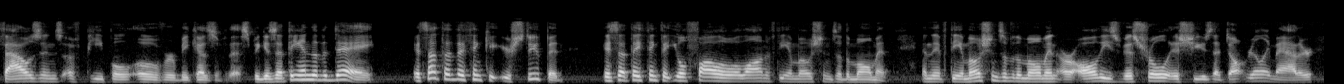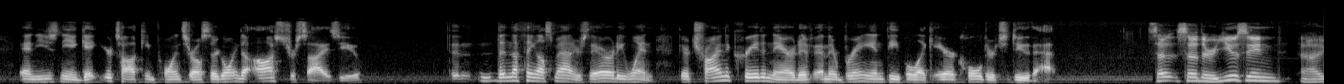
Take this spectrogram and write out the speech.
thousands of people over because of this. Because at the end of the day, it's not that they think that you're stupid, it's that they think that you'll follow along with the emotions of the moment. And if the emotions of the moment are all these visceral issues that don't really matter, and you just need to get your talking points, or else they're going to ostracize you, then, then nothing else matters. They already win. They're trying to create a narrative, and they're bringing in people like Eric Holder to do that. So, so they're using. Uh,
